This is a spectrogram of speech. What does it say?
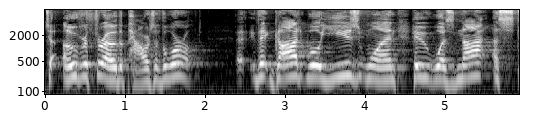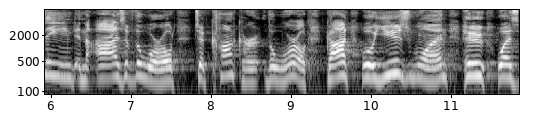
to overthrow the powers of the world that God will use one who was not esteemed in the eyes of the world to conquer the world. God will use one who was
